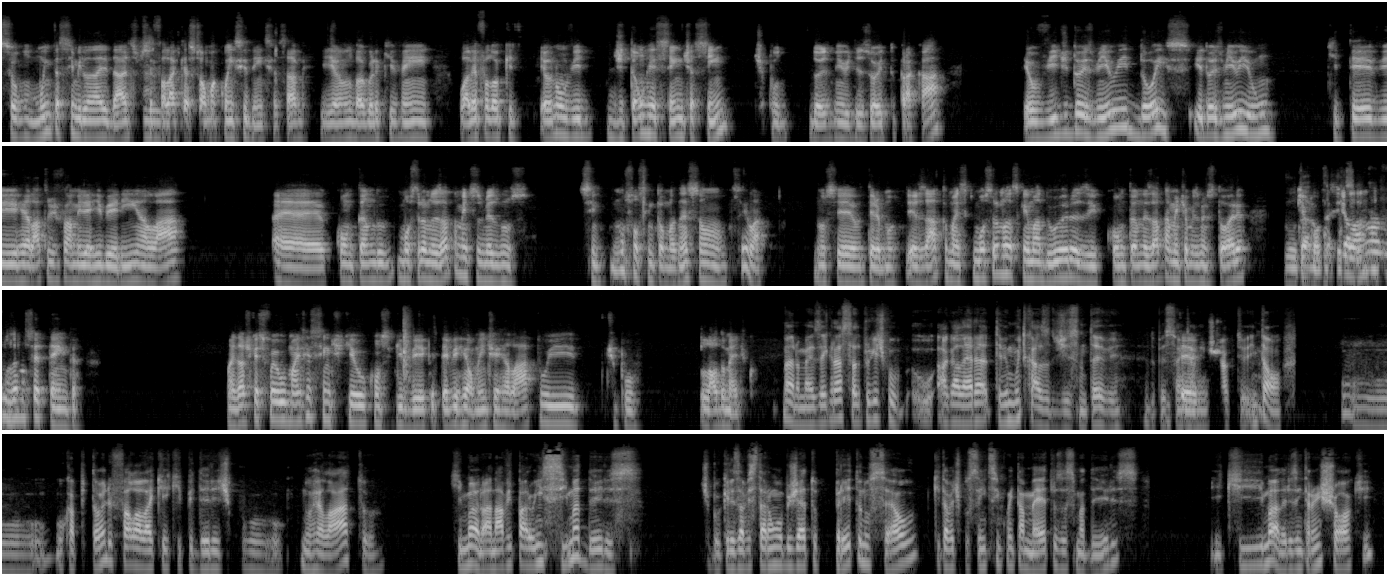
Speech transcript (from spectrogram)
são muitas similaridades pra você Uhum. falar que é só uma coincidência, sabe? E é um bagulho que vem. O Ale falou que eu não vi de tão recente assim, tipo 2018 pra cá. Eu vi de 2002 e 2001, que teve relato de família ribeirinha lá, é, contando, mostrando exatamente os mesmos. sim- Não são sintomas, né? São, sei lá, não sei o termo exato, mas mostrando as queimaduras e contando exatamente a mesma história Não que tá acontecia lá nos anos 70. Mas acho que esse foi o mais recente que eu consegui ver, que teve realmente relato e, tipo, laudo médico. Mano, mas é engraçado porque, tipo, a galera teve muito caso disso, não teve? Do pessoal Teve. em choque. Então, o, o capitão, ele fala lá que a equipe dele, tipo, no relato, que, mano, a nave parou em cima deles. Tipo, que eles avistaram um objeto preto no céu, que tava, tipo, 150 metros acima deles. E que, mano, eles entraram em choque.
